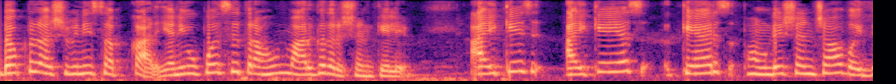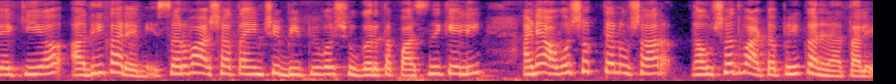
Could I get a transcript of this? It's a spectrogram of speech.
डॉक्टर अश्विनी सपकाळ यांनी उपस्थित राहून मार्गदर्शन केले. आयके आयकेएस केअर्स फाउंडेशनच्या वैद्यकीय अधिकाऱ्यांनी सर्व आशाताईंची बीपी व शुगर तपासणी केली आणि आवश्यकतेनुसार औषध वाटपही करण्यात आले.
